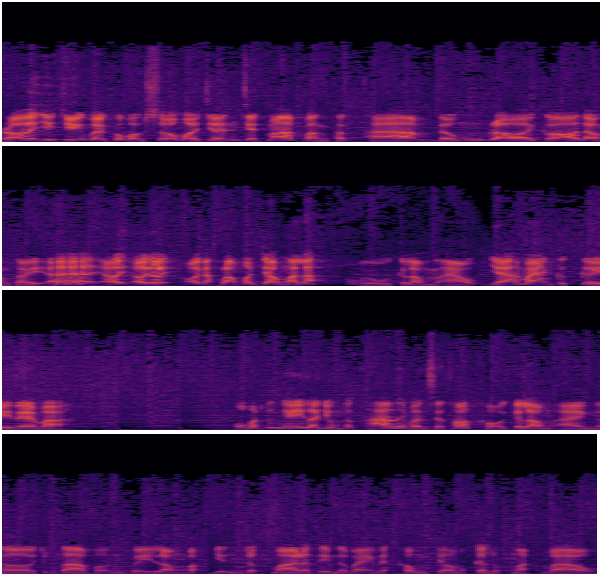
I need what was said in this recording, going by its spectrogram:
Rồi, di chuyển về khu vực số 19 chết map bằng thất thảm. Đúng rồi, có đoàn thị. Ê ơi ơi ơi ôi đặt lòng bên trong mà lắc. Ôi ôi, cái lòng nó ảo. Giá mang cực kỳ anh em à Ủa, mình cứ nghĩ là dùng thất tháo thì mình sẽ thoát khỏi cái lòng Ai ngờ. Chúng ta vẫn bị lòng bắt dính Rất may là team đội bạn đã không cho một cái lục mạch vào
